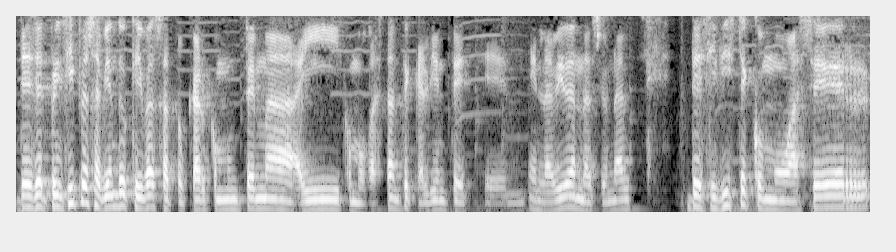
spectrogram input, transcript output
Desde el principio, sabiendo que ibas a tocar como un tema ahí como bastante caliente en, la vida nacional, decidiste como hacer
